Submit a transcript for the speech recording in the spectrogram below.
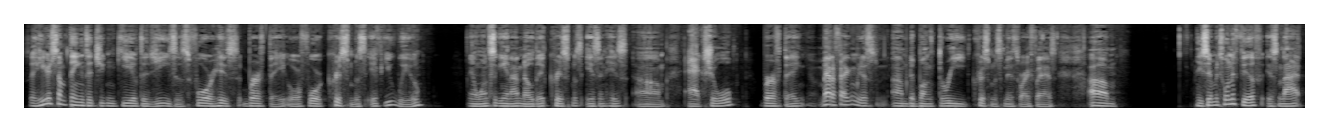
So here's some things that you can give to Jesus for his birthday or for Christmas, if you will. And once again, I know that Christmas isn't his um, actual birthday. Matter of fact, let me just um, debunk three Christmas myths right fast. Um, December 25th is not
